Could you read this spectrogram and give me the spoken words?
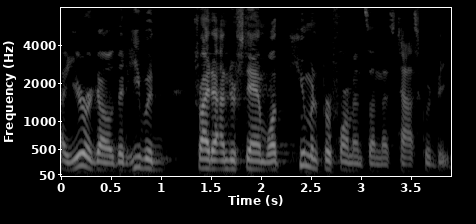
a year ago that he would try to understand what human performance on this task would be.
